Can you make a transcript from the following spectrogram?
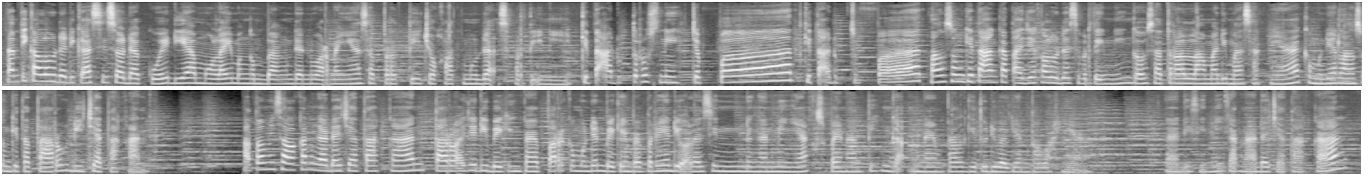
Nanti kalau udah dikasih soda kue dia mulai mengembang dan warnanya seperti coklat muda seperti ini. Kita aduk terus nih, cepet, kita aduk cepet. Langsung kita angkat aja kalau udah seperti ini, nggak usah terlalu lama dimasaknya. Kemudian langsung kita taruh di cetakan. Atau misalkan nggak ada cetakan, taruh aja di baking paper, kemudian baking papernya diolesin dengan minyak supaya nanti nggak menempel gitu di bagian bawahnya. Nah di sini karena ada cetakan,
